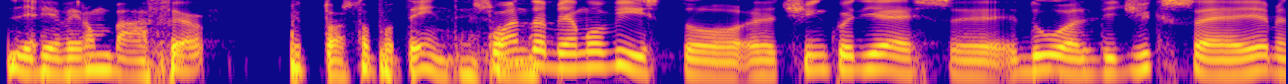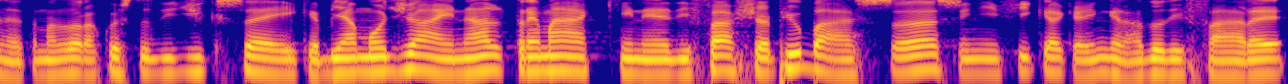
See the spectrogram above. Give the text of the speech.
devi avere un buffer piuttosto potente. Insomma. Quando abbiamo visto eh, 5DS Dual DGX6 abbiamo detto ma allora questo DGX6 che abbiamo già in altre macchine di fascia più bassa significa che è in grado di fare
